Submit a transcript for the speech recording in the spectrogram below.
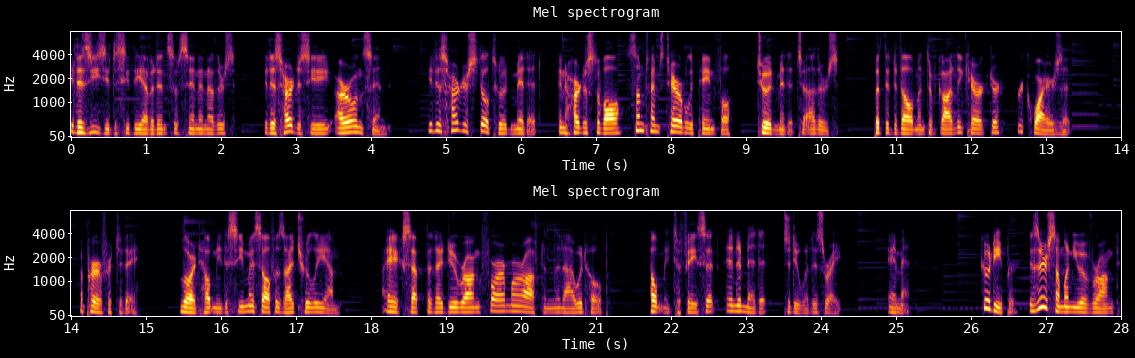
It is easy to see the evidence of sin in others. It is hard to see our own sin. It is harder still to admit it, and hardest of all, sometimes terribly painful, to admit it to others. But the development of godly character requires it. A prayer for today. Lord, help me to see myself as I truly am. I accept that I do wrong far more often than I would hope. Help me to face it and admit it to do what is right. Amen. Go deeper. Is there someone you have wronged?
